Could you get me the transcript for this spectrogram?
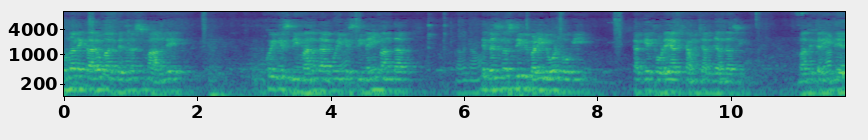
ਉਹਨਾਂ ਨੇ ਕਾਰੋਬਾਰ ਬਿਜ਼ਨਸ ਸੰਭਾਲ ਲਏ। ਕੋਈ ਕਿਸ ਦੀ ਮੰਨਦਾ ਕੋਈ ਕਿਸ ਦੀ ਨਹੀਂ ਮੰਨਦਾ। ਤੇ ਬਿਜ਼ਨਸ ਦੀ ਵੀ ਬੜੀ ਲੋੜ ਹੋ ਗਈ। ਅੱਗੇ ਥੋੜੇ ਜਿਹਾ ਕੰਮ ਚੱਲ ਜਾਂਦਾ ਸੀ। ਬੰਦ ਕਰੀ ਤੇ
